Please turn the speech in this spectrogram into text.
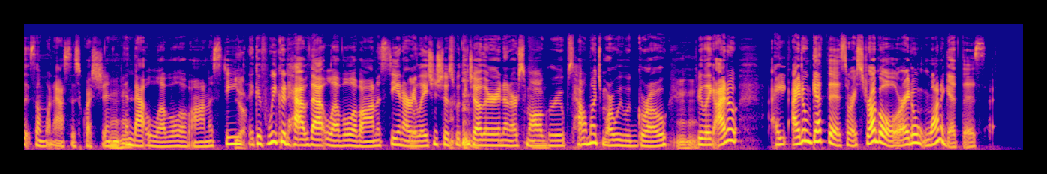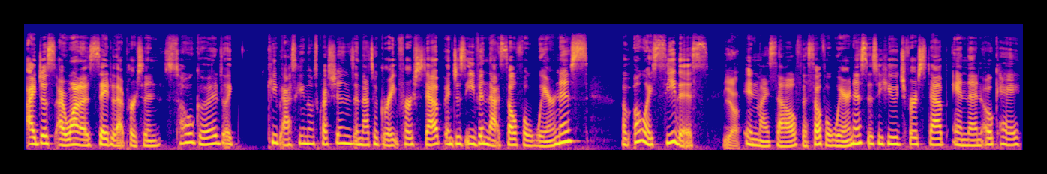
that someone asked this question Mhm. and that level of honesty. Yeah. Like if we could have that level of honesty in our Yeah. relationships with each other and in our small groups, how much more we would grow. Mhm. Be like, I don't I, I don't get this or I struggle or I don't want to get this. I just I want to say to that person, so good. Like keep asking those questions and that's a great first step. And just even that self-awareness of, oh, I see this Yeah. in myself. The self awareness is a huge first step, and then okay,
